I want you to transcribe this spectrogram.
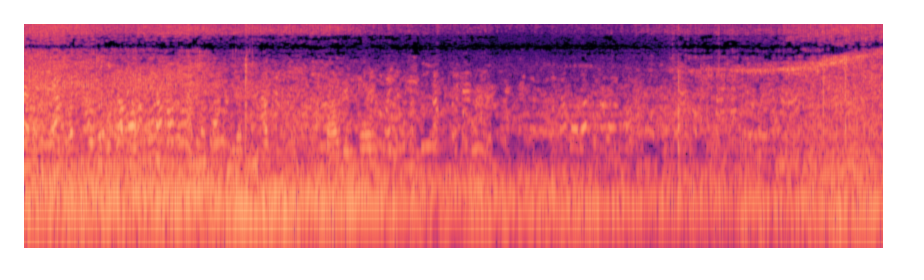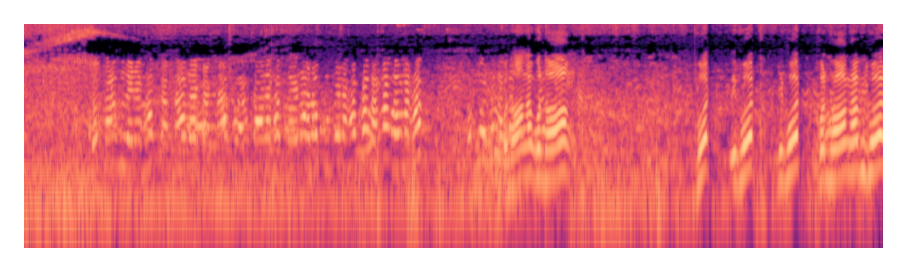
จับมือครับยกน้ำขึ้นเลยนะครับ จับน้ำเลยจับน้ำถวายหลวงตาเลยครับเลยหน้ารับบุญด้วยนะครับ ข้างหลังนั่งลงนะครับรบกวนข้างหลัง คนท้องครับคนท้อง พุทธพี่พุทธพี่พุทธคนท้องครับพี่พุทธ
